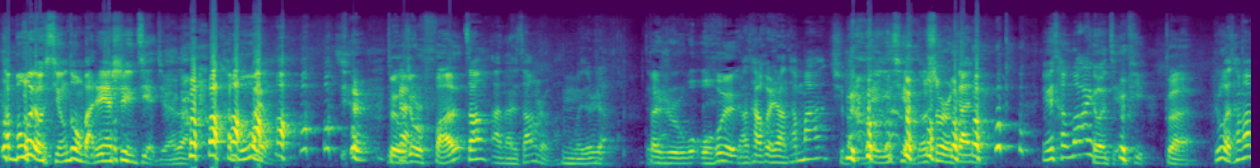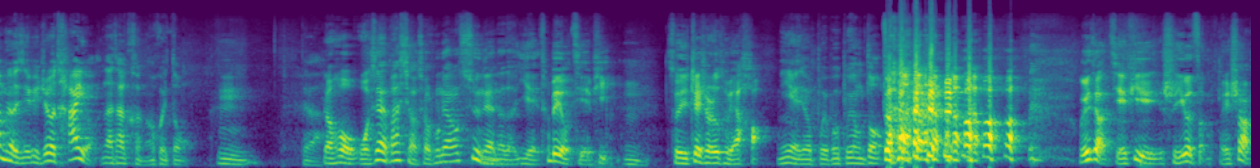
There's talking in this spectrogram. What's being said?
他不会有行动把这件事情解决的，他不会有，就是对我就是烦，脏啊，那就脏着吧，嗯我就忍了。对但是我我会然后他会让他妈去把这一切都收拾干净，因为他妈有洁癖。对如果他妈没有洁癖，只有他有，那他可能会动，嗯，对吧？然后我现在把小小厨娘训练的也特别有洁癖，嗯，所以这事儿都特别好。你也就不不不用动。我跟你讲，洁癖是一个怎么回事儿？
